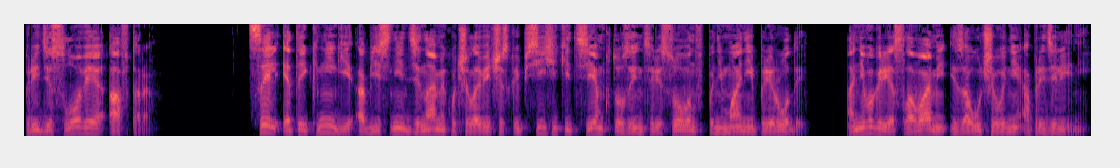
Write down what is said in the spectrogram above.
Предисловие автора. Цель этой книги – объяснить динамику человеческой психики тем, кто заинтересован в понимании природы, а не в игре словами и заучивании определений.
